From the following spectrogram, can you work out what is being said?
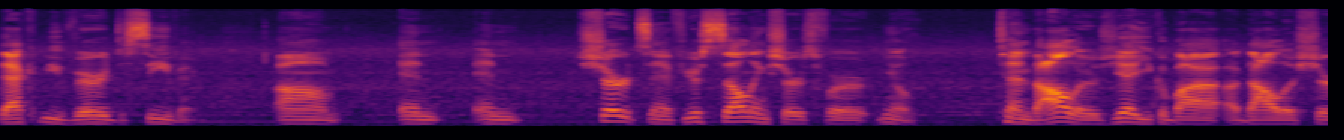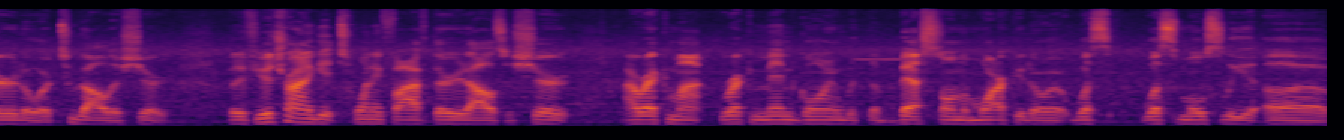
that can be very deceiving. Um, and, and shirts, and if you're selling shirts for, you know, $10, yeah, you could buy a dollar shirt or a $2 shirt. But if you're trying to get $25, $30 a shirt, I recommend recommend going with the best on the market or what's what's mostly uh,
